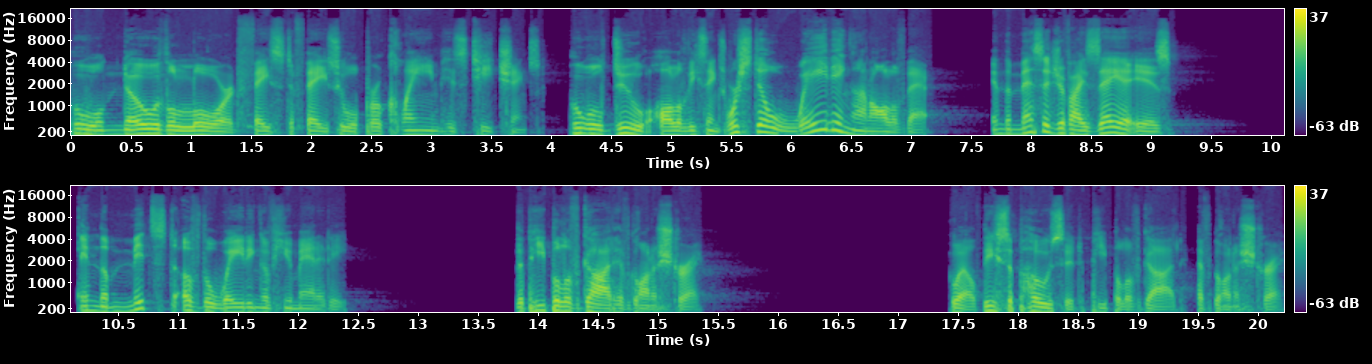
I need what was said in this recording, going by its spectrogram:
who will know the Lord face to face, who will proclaim his teachings, who will do all of these things. We're still waiting on all of that. And the message of Isaiah is in the midst of the waiting of humanity, the people of God have gone astray. Well, the supposed people of God have gone astray.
